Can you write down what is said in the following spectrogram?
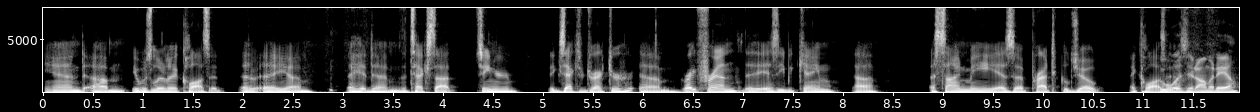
and um, it was literally a closet. A, a, um, they had um, the TxDOT senior executive director, um, great friend as he became, uh, assigned me as a practical joke a closet. Who was it? Amadeo?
